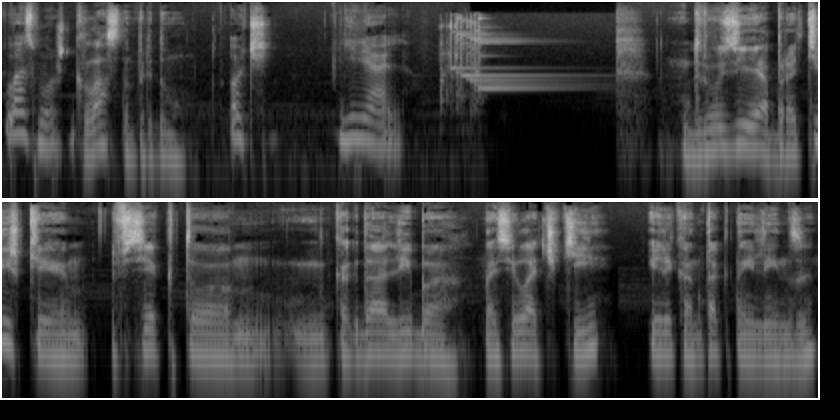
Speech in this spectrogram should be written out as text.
Возможно. Классно придумал. Очень. Гениально. Друзья, братишки, все, кто когда-либо носил очки или контактные линзы,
